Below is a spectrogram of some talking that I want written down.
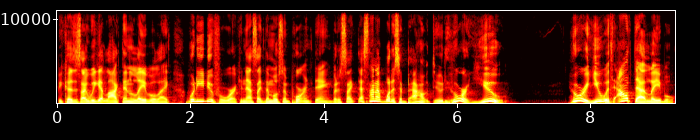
because it's like we get locked in a label like, what do you do for work? And that's like the most important thing. But it's like, that's not what it's about, dude. Who are you? Who are you without that label?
